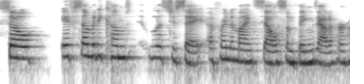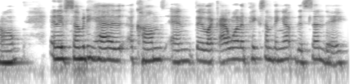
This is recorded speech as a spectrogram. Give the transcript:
So if somebody comes, let's just say a friend of mine sells some things out of her home, and if somebody has uh, comes and they're like, I want to pick something up this Sunday,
